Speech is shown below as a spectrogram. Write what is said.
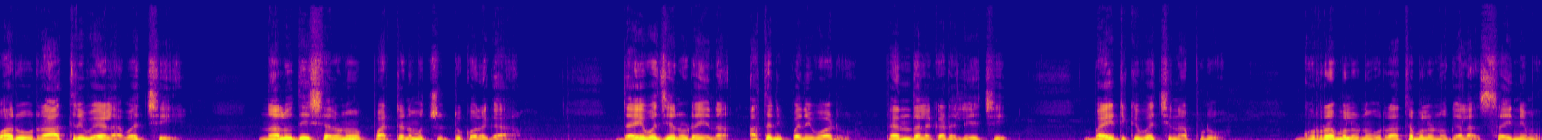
వారు రాత్రి వేళ వచ్చి నలుదిశలను పట్టణము చుట్టుకొనగా దైవజనుడైన అతని పనివాడు పెందలకడ లేచి బయటికి వచ్చినప్పుడు గుర్రములను రథములను గల సైన్యము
